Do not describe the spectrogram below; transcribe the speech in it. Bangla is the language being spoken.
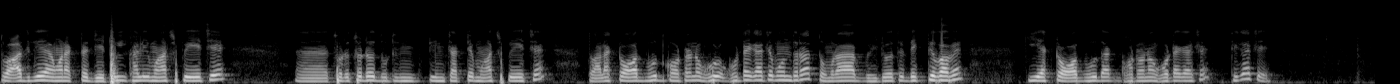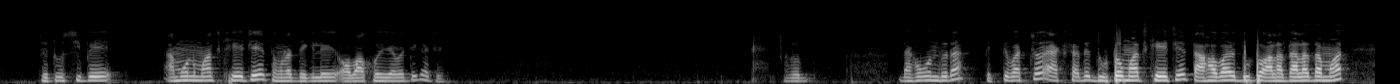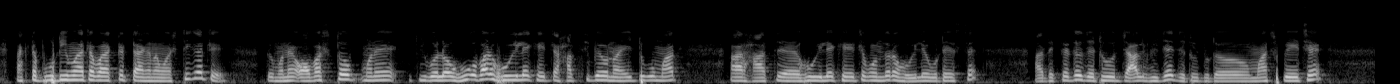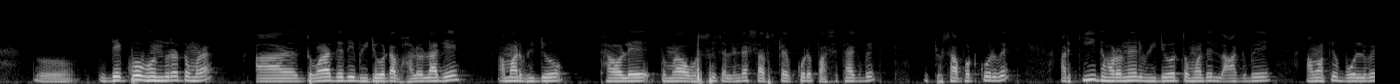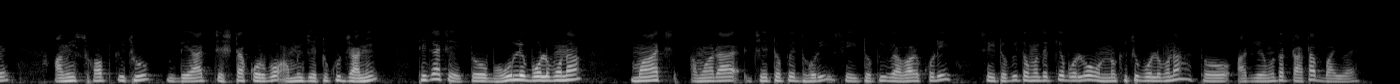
তো আজকে আমার একটা জেঠুই খালি মাছ পেয়েছে ছোটো ছোটো দু তিন তিন চারটে মাছ পেয়েছে। তো আর একটা অদ্ভুত ঘটনা ঘটে গেছে বন্ধুরা, তোমরা ভিডিওতে দেখতে পাবে কি একটা অদ্ভুত এক ঘটনা ঘটে গেছে, ঠিক আছে? জেঠু ছিপে এমন মাছ খেয়েছে, তোমরা দেখলে অবাক হয়ে যাবে, ঠিক আছে? দেখো বন্ধুরা, দেখতে পাচ্ছ? একসাথে দুটো মাছ খেয়েছে, তা আবার দুটো আলাদা আলাদা মাছ, একটা পুঁটি মাছ, আবার একটা ট্যাংরা মাছ, ঠিক আছে? তো মানে অবাস্তব মানে কি বলো হু, আবার হুইলে খেয়েছে, হাত ছিপেও নয়, এইটুকু মাছ, আর হাত হুইলে খেয়েছে বন্ধুরা, হুইলে উঠে এসছে। আর দেখতে পাচ্ছ, জেঠু জাল ভিজে, জেঠু দুটো মাছ পেয়েছে। তো দেখো বন্ধুরা তোমরা, আর তোমরা যদি ভিডিওটা ভালো লাগে, আমার ভিডিও, তাহলে তোমরা অবশ্যই চ্যানেলটা সাবস্ক্রাইব করে পাশে থাকবে, একটু সাপোর্ট করবে। আর কী ধরনের ভিডিও তোমাদের লাগবে, আমাকে বলবে, আমি সব কিছু দেওয়ার চেষ্টা করব, আমি যেটুকু জানি, ঠিক আছে? তো ভুল বলব না, মাছ আমরা যে টোপে ধরি, সেই টোপি ব্যবহার করি, সেই টোপি তোমাদেরকে বলব, অন্য কিছু বলব না, তো আজকের মতো টাটা বাই বাই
